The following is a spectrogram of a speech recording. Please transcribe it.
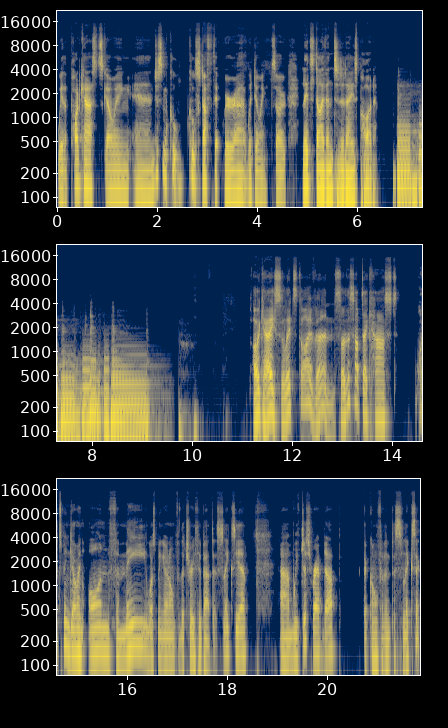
where the podcast's going, and just some cool, cool stuff that we're uh, we're doing. So let's dive into today's pod. Okay, so let's dive in. So this update cast, what's been going on for me? What's been going on for the truth about dyslexia? Um, we've just wrapped up the Confident Dyslexic,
